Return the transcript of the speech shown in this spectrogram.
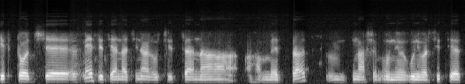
И в тот же месяц я начинал учиться на медбрат в нашем уни университете.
